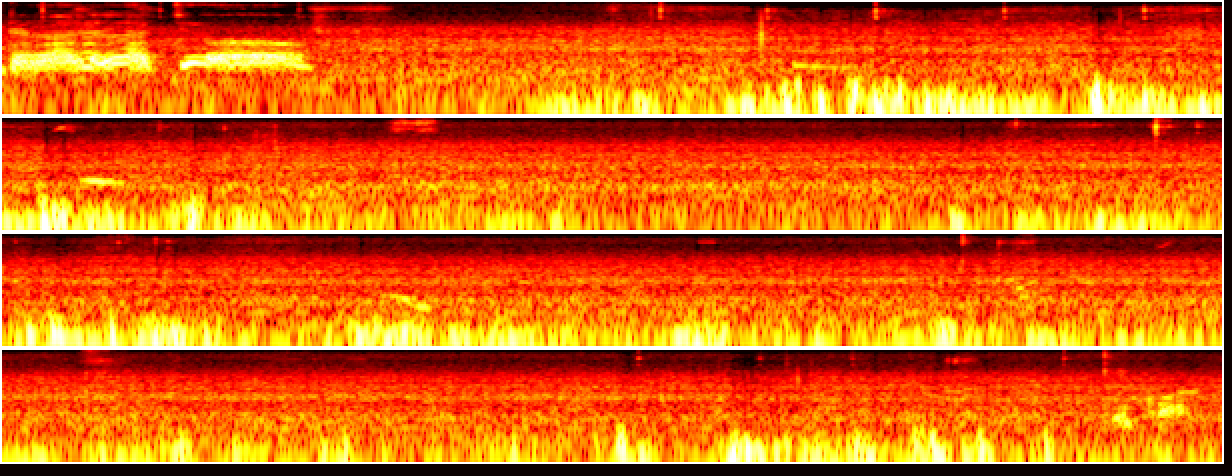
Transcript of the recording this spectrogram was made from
ঢেলা ঢেলা চোখ করব।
